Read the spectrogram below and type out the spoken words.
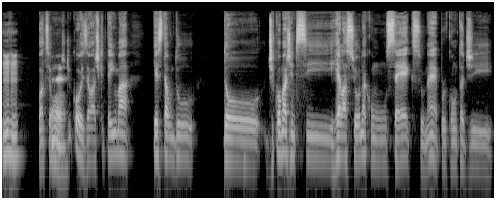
Uhum. Pode ser um É. monte de coisa. Eu acho que tem uma questão do, do de como a gente se relaciona com o sexo, né? Por conta de,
